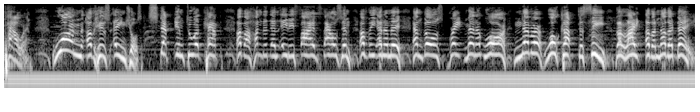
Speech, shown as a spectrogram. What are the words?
power. One of his angels stepped into a camp of 185,000 of the enemy, and those great men of war never woke up to see the light of another day.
